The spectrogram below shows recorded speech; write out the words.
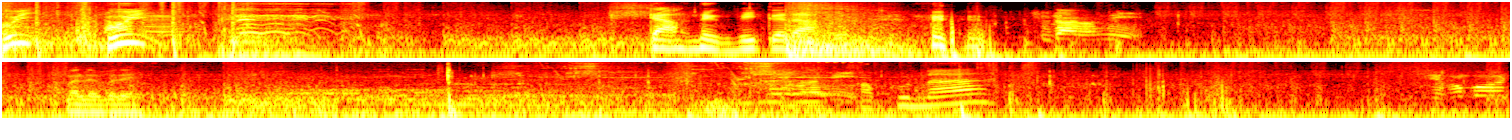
หุยหุยดาวหนึ่งพี่ก็ดาว ชุดได้ไหมพี่ มาเลยมาเลย อมาพี่ขอบคุณนะ อยู่ข้างบน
